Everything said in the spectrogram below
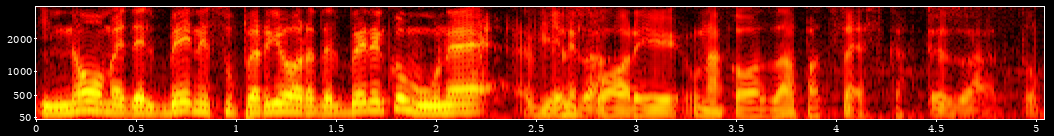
In nome del bene superiore, del bene comune, viene Esatto. fuori una cosa pazzesca. Esatto,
